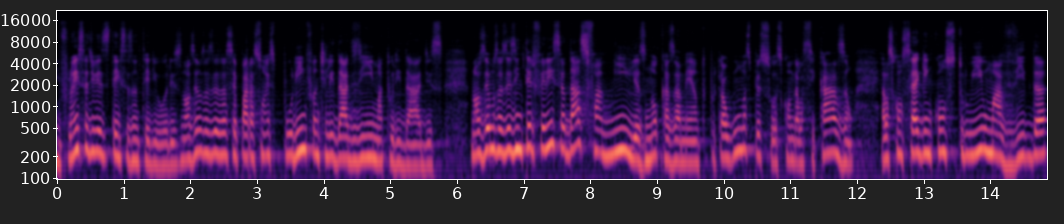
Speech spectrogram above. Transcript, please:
influência de existências anteriores, nós vemos às vezes as separações por infantilidades e imaturidades, nós vemos às vezes interferência das famílias no casamento, porque algumas pessoas, quando elas se casam, elas conseguem construir uma vida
